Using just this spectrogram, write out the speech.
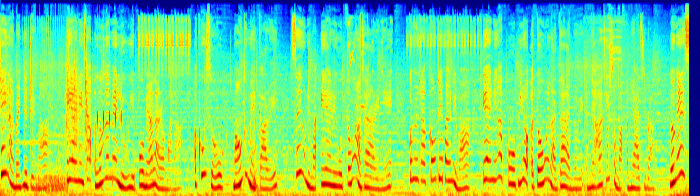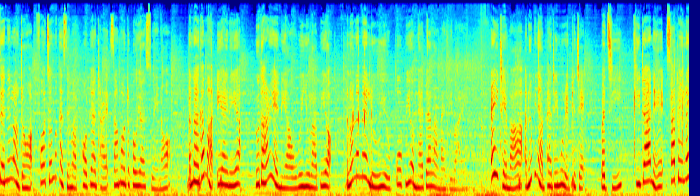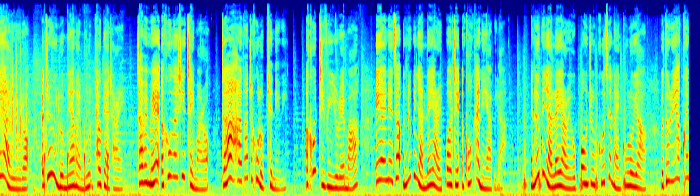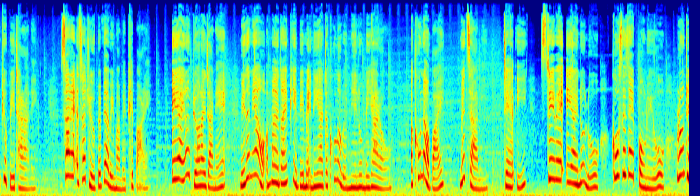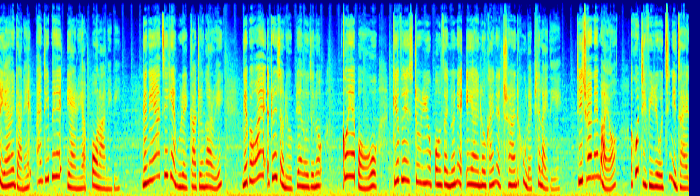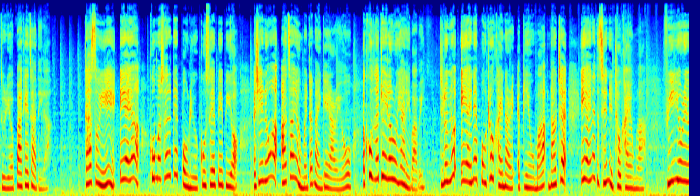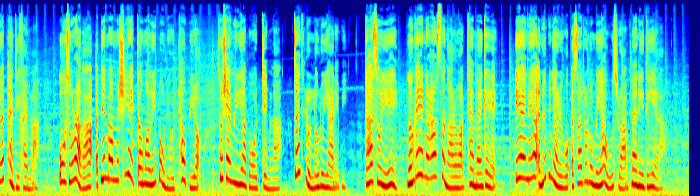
ရှေ့လာမယ့်နှစ်တွေမှာ AI တွေကြောင့်အလုံးစုံမဲ့လူကြီးပိုများလာတော့မှာလားအခုဆိုမောင်းသူမဲ့ကားတွေစိတ်ုံတွေမှာ AI တွေကိုသုံးလာကြတာတွေနဲ့ကွန်ပျူတာကုန်းတေးပိုင်းတွေမှာ AI တွေကပို့ပြီးတော့အသုံးဝင်လာကြတာမျိုးတွေအများကြီးဆိုမှအများကြီးပါလွန်ခဲ့တဲ့10နှစ်လောက်တုန်းက Fortune Magazine မှာဖော်ပြထားတဲ့စောင်းမောက်တစ်ပုတ်ရဆိုရင်တော့အနာဂတ်မှာ AI တွေကလူသားတွေရဲ့နေရာကိုဝင်ယူလာပြီးတော့အလုံးလက်မဲ့လူကြီးကိုပို့ပြီးတော့များပြားလာနိုင်စေပါတယ်အဲ့ဒီထဲမှာအမှုပညာဖန်တီးမှုတွေဖြစ်တဲ့ပကြီးဂီတနဲ့စာပေလက်ရာတွေကိုတော့ အတူတူလို့မရနိုင်ဘူးလို့ထောက်ပြထားတယ်ဒါပေမဲ့အခုလက်ရှိချိန်မှာတော့ဒါဟာဟာသားတစ်ခုလိုဖြစ်နေပြီအခုဒီဗီဒီယိုထဲမှာ AI နဲ့ကြောင့်အမှုပညာလက်ရာတွေပေါ်တင်အကိုးခံနေရပြီလားအမှုပညာလက်ရာတွေကိုပုံတူကူးချင်နိုင်ကူးလို့ရအောင်ဘယ်သူတွေကခွင့်ပြုပေးထားတာလဲစတဲ့အချက်တွေကိုပြပြပေးမှပဲဖြစ်ပါတယ် AI လို့ပြောလိုက်တာနဲ့မိသမျှကိုအမှန်တိုင်းဖြည့်ပေးမယ့်နေရာတစ်ခုလိုပဲမြင်လို့မရတော့ဘူးအခုနောက်ပိုင်း Midjourney, DALL-E, Stable AI တို့လိုကိုယ်စိတ်စိတ်ပုံတွေကို prompt တွေရိုက်လိုက်တာနဲ့ဖန်တီးပေးတဲ့ AI တွေကပေါ်လာနေပြီ ငငယ်ရကြည့်ခဲ့မှုတဲ့ကာတွန်းကားတွေငယ်ဘဝရဲ့အတွေ့အကြုံတွေကိုပြန်လို့ခြင်းလို့ကိုယ့်ရဲ့ပုံကို Ghibli Studio ပုံစံမျိုးနဲ့ AI လောက်ခိုင်းတဲ့ trend တစ်ခုလည်းဖြစ်လိုက်သေးတယ်ဒီ trend ထဲမှာရောအခုဒီဗီဒီယိုကြည့်နေကြတဲ့သူတွေရောပါခဲ့ကြသေးလားဒါဆိုရင် AI ကကိုမဆွဲတဲ့ပုံတွေကိုကိုဆွဲပေးပြီးတော့အရင်တော့အားကြရုံပဲတက်နိုင်ခဲ့တာတွေကိုအခုလက်တွေ့လုပ်လို့ရနေပါပြီဒီလိုမျိုး AI နဲ့ပုံထုတ်ခိုင်းတာတွေအပြင်ကိုမှနောက်ထပ် AI နဲ့သချင်းတွေထုတ်ခိုင်းအောင်မလားဗီဒီယိုတွေပဲဖန်တီးခိုင်းမလားပိုဆိုတာကအပြင်မှာမရှိတဲ့ကောင်မလေးပုံတွေကိုထုတ်ပြီးတော့ social media ပေါ်တင်မလားကြိုက်တယ်လို့လုပ်လို့ရနေပြီဒါဆိုရင်လွန်ခဲ့တဲ့2015တော့ခံမှန်းခဲ့တဲ့ AI တွေကအမှုပညာတွေကိုအစားထိုးလို့မရဘူးဆိုတာမှန်နေသေးရဲ့လား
